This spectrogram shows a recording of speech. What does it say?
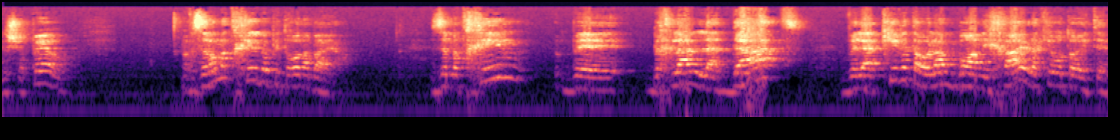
לשפר. אבל זה לא מתחיל בפתרון הבעיה. זה מתחיל בכלל לדעת ולהכיר את העולם בו אני חי ולהכיר אותו היטב.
